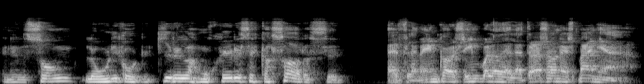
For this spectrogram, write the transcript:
En el son, lo único que quieren las mujeres es casarse. El flamenco es símbolo del atraso en España.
